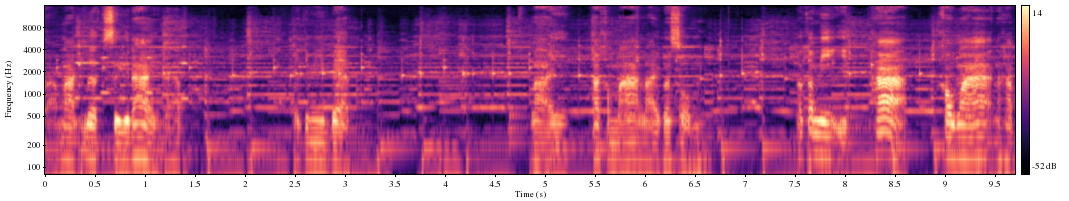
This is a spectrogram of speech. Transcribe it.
สามารถเลือกซื้อได้นะครับ ก็จะมีแบบลายผ้าขม้าลายผสม แล้วก็มีอีกผ้าขาม้านะครับ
